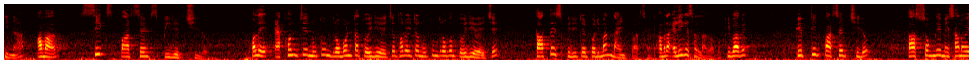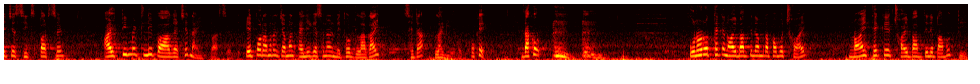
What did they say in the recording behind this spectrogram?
কিনা আমার সিক্স পারসেন্ট স্পিরিট ছিল। ফলে এখন যে নতুন দ্রবণটা তৈরি হয়েছে, ধরো এটা নতুন দ্রবণ তৈরি হয়েছে তাতে স্পিরিটের পরিমাণ নাইন পার্সেন্ট। আমরা অ্যালিগেশন লাগাবো। কীভাবে? ফিফটিন পার্সেন্ট ছিল, তার সঙ্গে মেশানো হয়েছে সিক্স পার্সেন্ট আলটিমেটলি পাওয়া গেছে নাইন পার্সেন্ট। এরপর আমরা যেমন অ্যালিগেশনের মেথড লাগাই, সেটা লাগিয়ে দেবো। ওকে দেখো, পনেরো থেকে নয় বাদ দিলে আমরা পাবো ছয়, নয় থেকে ছয় বাদ দিলে পাবো তিন।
